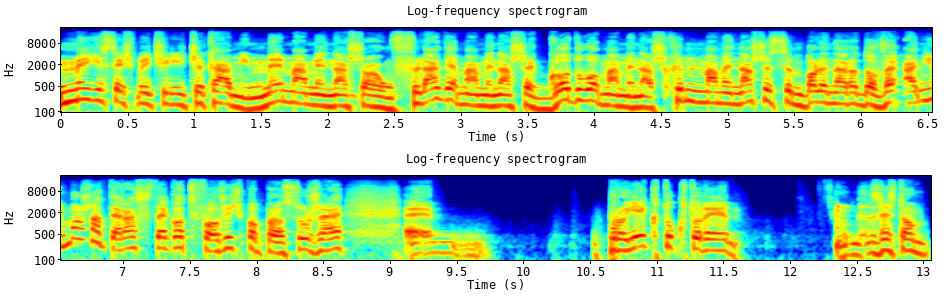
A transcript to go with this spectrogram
my jesteśmy Chilijczykami. My mamy naszą flagę, mamy nasze godło, mamy nasz hymn, mamy nasz nasze symbole narodowe, a nie można teraz z tego tworzyć po prostu, że e, projektu, który Zresztą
